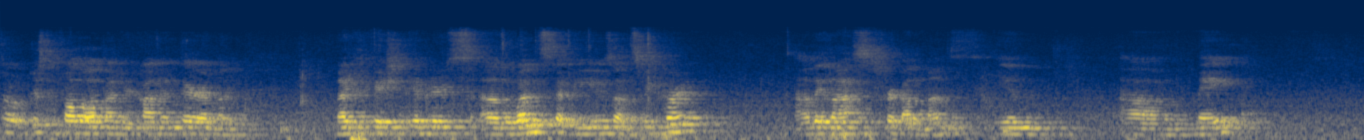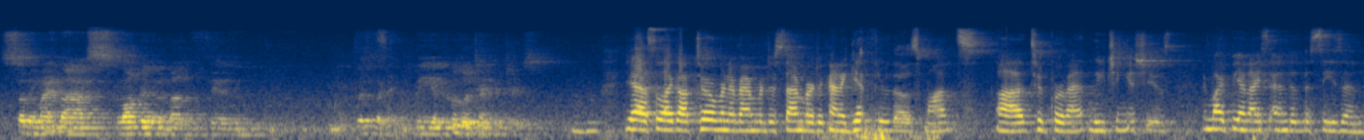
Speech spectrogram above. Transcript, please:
So just to follow up on your comment there on the nitrification inhibitors, uh, the ones that we use on sweet corn, uh, they last for about a month in um, May. So they might last longer than a month in with the, the cooler temperatures. Yeah, so like October, November, December to kind of get through those months uh, to prevent leaching issues. It might be a nice end of the season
